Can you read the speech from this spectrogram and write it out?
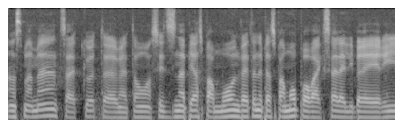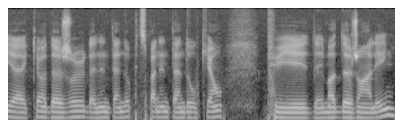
en ce moment. Ça te coûte, euh, mettons, c'est 19$ par mois, une vingtaine de pièces par mois pour avoir accès à la librairie euh, qui a de jeux de Nintendo puis du Super Nintendo qui ont, puis des modes de jeu en ligne.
